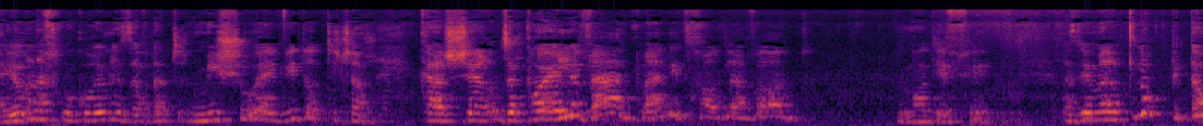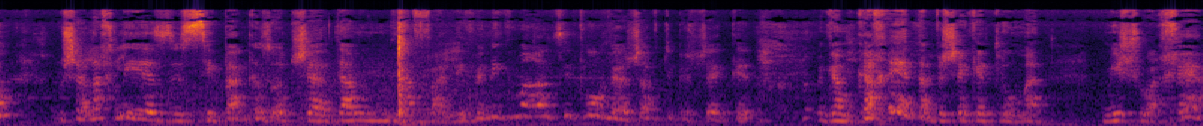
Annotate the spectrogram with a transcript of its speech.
היום אנחנו קוראים לזה עבודת השם, מישהו העביד אותי שם, כאשר זה פועל לבד, מה אני צריכה עוד לעבוד? זה מאוד יפה. אז היא אומרת, לא, פתאום הוא שלח לי איזו סיבה כזאת שאדם נפל לי, ונגמר הסיפור וישבתי בשקט. וגם ככה היא הייתה בשקט לעומת מישהו אחר.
